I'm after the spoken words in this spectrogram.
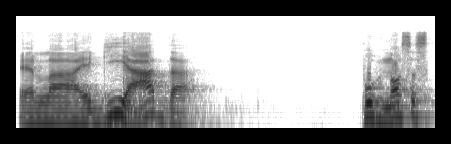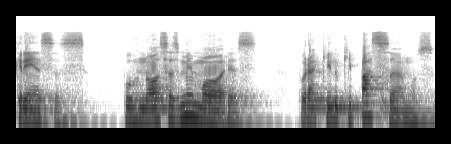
ela é guiada por nossas crenças, por nossas memórias, por aquilo que passamos.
